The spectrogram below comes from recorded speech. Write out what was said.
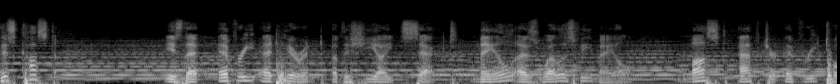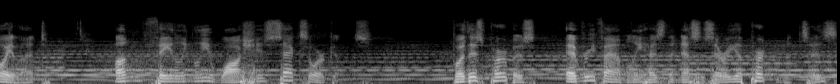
This custom is that every adherent of the Shiite sect, male as well as female, must, after every toilet, unfailingly wash his sex organs. For this purpose, every family has the necessary appurtenances,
